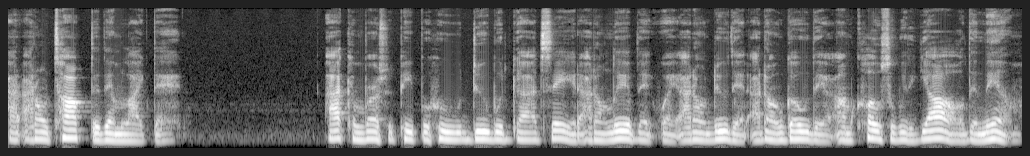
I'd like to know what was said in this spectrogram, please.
I, I don't talk to them like that. I converse with people who do what God said. I don't live that way. I don't do that. I don't go there. I'm closer with y'all than them.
